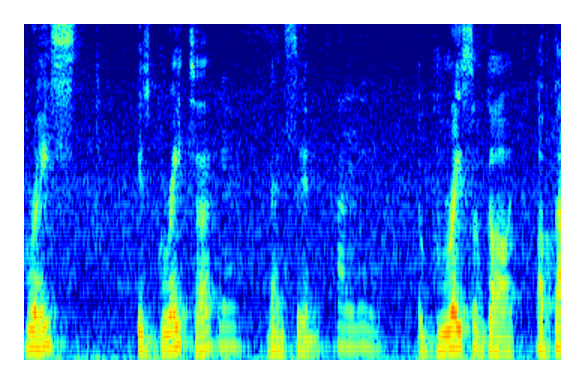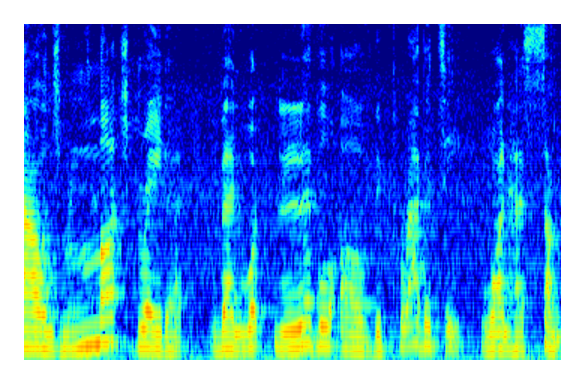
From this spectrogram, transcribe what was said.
grace is greater Yes. than sin Hallelujah. the grace of God abounds much greater than what level of depravity one has sunk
